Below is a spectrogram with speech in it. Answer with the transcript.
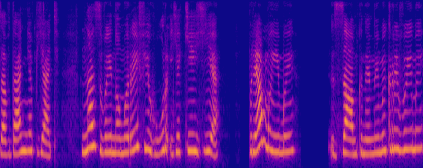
Завдання 5. Назви номери фігур, які є прямими, замкненими кривими,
